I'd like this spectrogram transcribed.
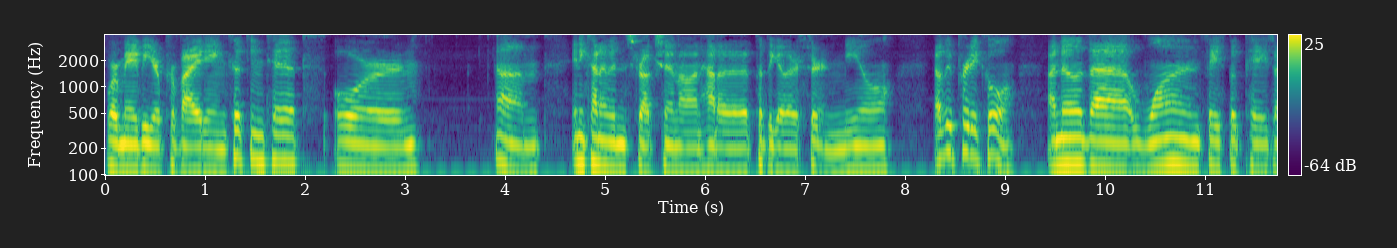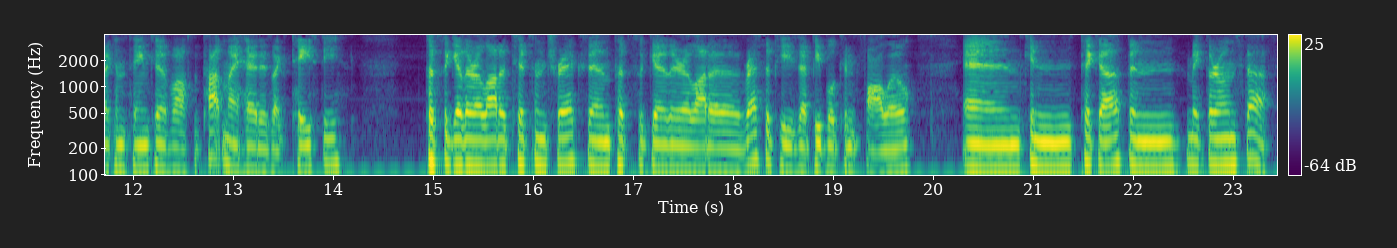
where maybe you're providing cooking tips or um, any kind of instruction on how to put together a certain meal. That'd be pretty cool. I know that one Facebook page I can think of off the top of my head is like Tasty. Puts together a lot of tips and tricks and puts together a lot of recipes that people can follow and can pick up and make their own stuff.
